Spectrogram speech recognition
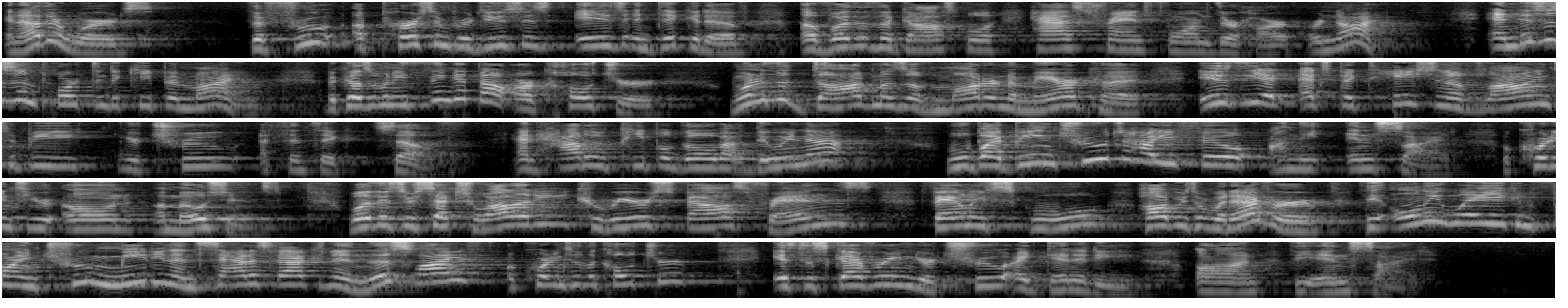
In other words, the fruit a person produces is indicative of whether the gospel has transformed their heart or not. And this is important to keep in mind because when you think about our culture, one of the dogmas of modern America is the expectation of allowing to be your true, authentic self. And how do people go about doing that? Well, by being true to how you feel on the inside, according to your own emotions. Whether it's your sexuality, career, spouse, friends, family, school, hobbies, or whatever, the only way you can find true meaning and satisfaction in this life, according to the culture, is discovering your true identity on the inside.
